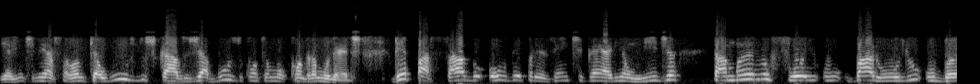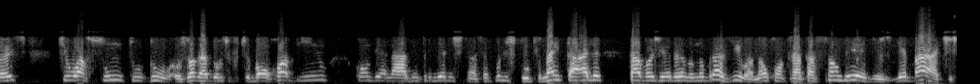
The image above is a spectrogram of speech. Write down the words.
e a gente vinha falando que alguns dos casos de abuso contra, contra mulheres de passado ou de presente ganhariam mídia, tamanho foi o barulho, o buzz, que o assunto do jogador de futebol Robinho, condenado em primeira instância por estupro na Itália, estava gerando no Brasil, a não contratação dele, os debates,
